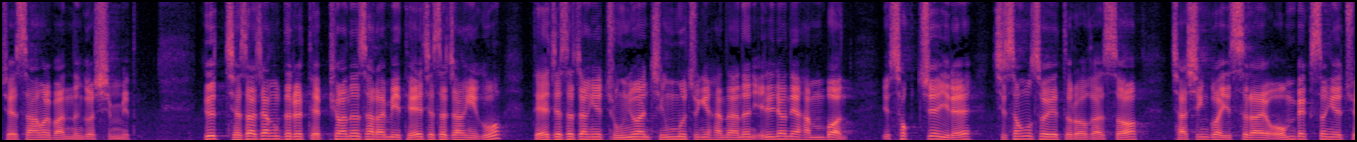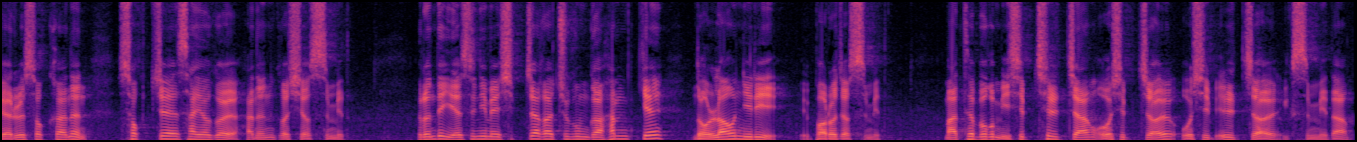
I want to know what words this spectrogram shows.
죄 사함을 받는 것입니다. 그 제사장들을 대표하는 사람이 대제사장이고 대제사장의 중요한 직무 중에 하나는 1년에 한 번 속죄일에 지성소에 들어가서 자신과 이스라엘 온 백성의 죄를 속하는 속죄 사역을 하는 것이었습니다. 그런데 예수님의 십자가 죽음과 함께 놀라운 일이 벌어졌습니다. 마태복음 27장 50절 51절 읽습니다.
